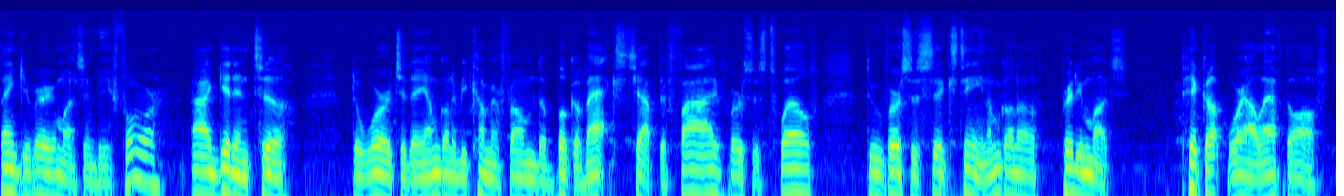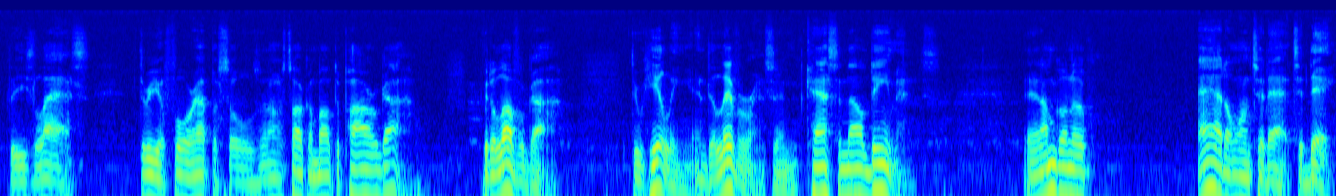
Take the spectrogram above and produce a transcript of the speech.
Thank you very much. And before I get into the word today. I'm going to be coming from the book of Acts, chapter 5, verses 12 through verses 16. I'm going to pretty much pick up where I left off these last three or four episodes when I was talking about the power of God, with the love of God, through healing and deliverance and casting out demons. And I'm going to add on to that today.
